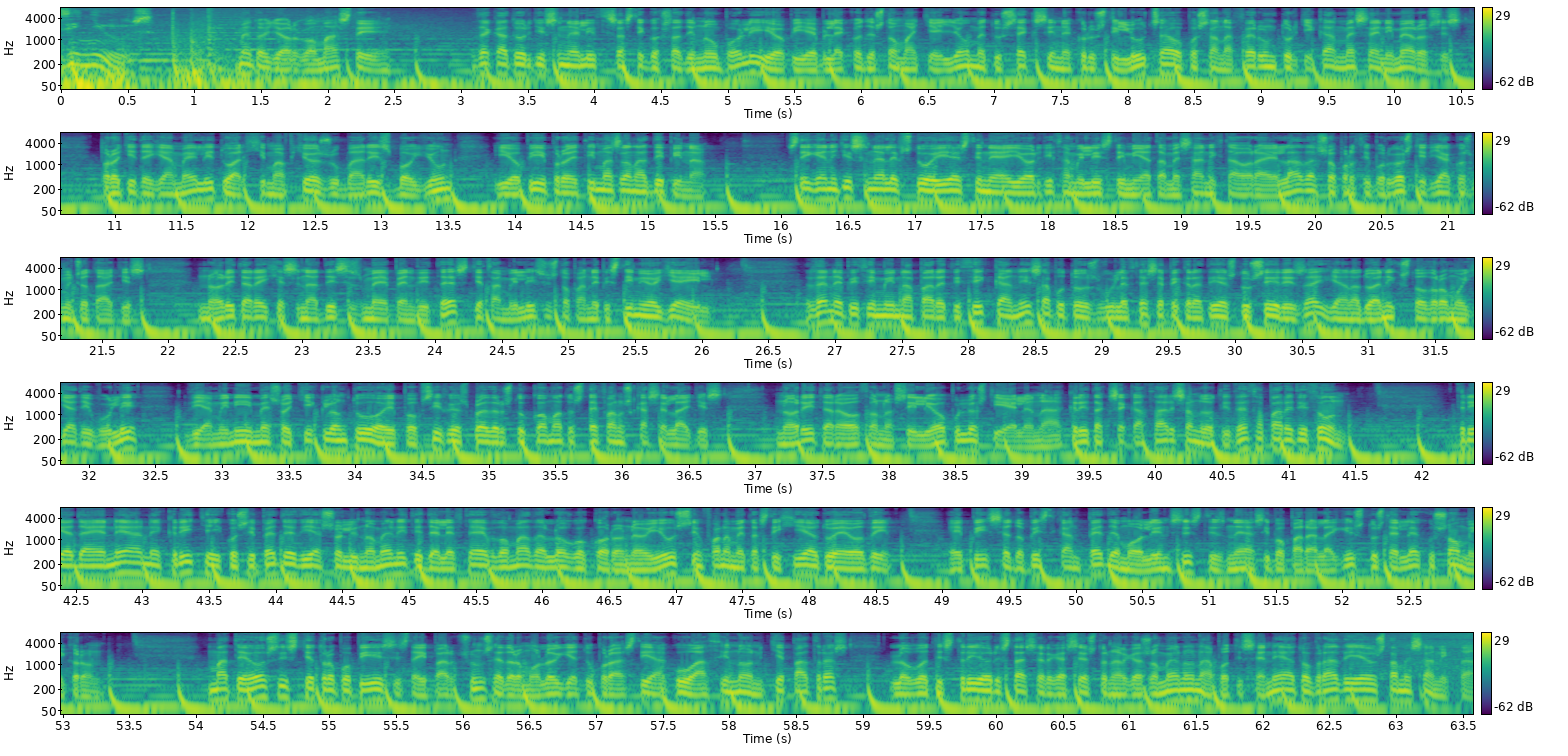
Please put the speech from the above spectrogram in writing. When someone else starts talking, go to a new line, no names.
Easy News.
Με τον Γιώργο Μάστη. Δέκα Τούρκοι συνελήφθησαν στην Κωνσταντινούπολη, οι οποίοι εμπλέκονται στο μακελιό με τους έξι νεκρούς στη Λούτσα, όπως αναφέρουν τουρκικά μέσα ενημέρωσης. Πρόκειται για μέλη του αρχιμαφιόζου Μπαρίς Μπογιούν, οι οποίοι προετοίμαζαν αντίπεινα. Στη Γενική Συνέλευση του ΟΗΕ στη Νέα Υόρκη θα μιλήσει τη μία τα μεσάνυχτα ώρα Ελλάδας ο Πρωθυπουργός Κυριάκος Μητσοτάκης. Νωρίτερα είχε συναντήσεις με επενδυτές και θα μιλήσει στο Πανεπιστήμιο Yale. Δεν επιθυμεί να παρετηθεί κανείς από τους βουλευτές επικρατείας του ΣΥΡΙΖΑ για να του ανοίξει το δρόμο για τη Βουλή, διαμηνύει μέσω κύκλων του ο υποψήφιος πρόεδρος του κόμματος Στέφανος Κασελάκης. Νωρίτερα ο Θόνο Ηλιόπουλος και η Έλενα Ακρίτα ξεκαθάρισαν ότι δεν θα παρετηθούν. 39 νεκροί και 25 διασωληνωμένοι την τελευταία εβδομάδα λόγω κορονοϊού, σύμφωνα με τα στοιχεία του ΕΟΔΗ. Επίσης, εντοπίστηκαν 5 μολύνσει της νέας υποπαραλλαγής του στελέχου Όμικρον. Ματαιώσεις και τροποποιήσεις θα υπάρξουν σε δρομολόγια του προαστιακού Αθηνών και Πάτρας λόγω της τρίωρης τάσης εργασίας των εργαζομένων από τις 9 το βράδυ έως τα μεσάνυχτα.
